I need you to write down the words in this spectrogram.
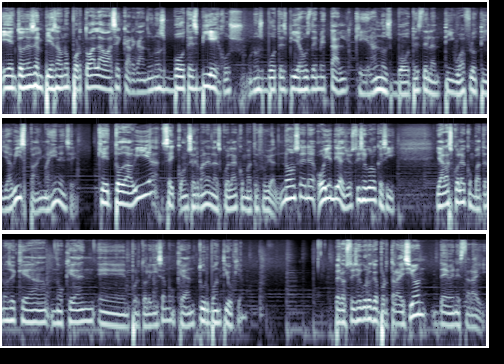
Y entonces empieza uno por toda la base cargando unos botes viejos, unos botes viejos de metal, que eran los botes de la antigua flotilla Avispa, imagínense, que todavía se conservan en la escuela de combate fluvial. No sé, hoy en día yo estoy seguro que sí. Ya la escuela de combate no se queda, no queda en, Puerto Leguízamo, queda en Turbo Antioquia. Pero estoy seguro que por tradición deben estar ahí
